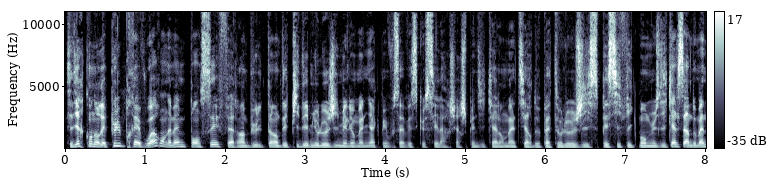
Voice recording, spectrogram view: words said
C'est-à-dire qu'on aurait pu le prévoir, on a même pensé faire un bulletin d'épidémiologie mélomaniaque, mais vous savez ce que c'est la recherche médicale en matière de pathologie spécifiquement musicale. C'est un domaine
